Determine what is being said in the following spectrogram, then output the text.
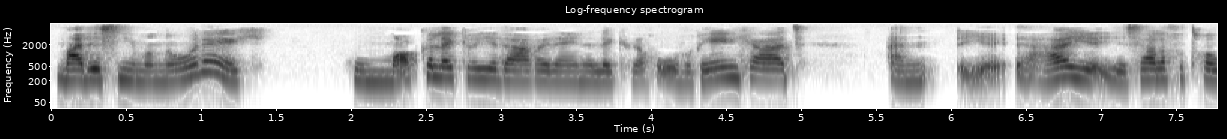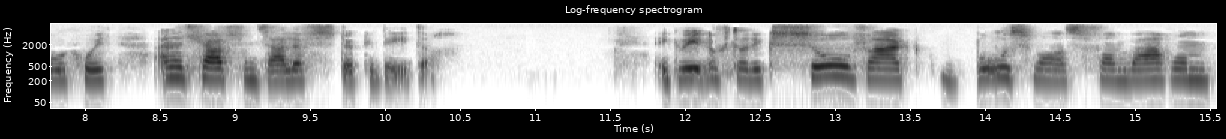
maar het is niet meer nodig. Hoe makkelijker je daar uiteindelijk weer overheen gaat. En je, ja, je, je zelfvertrouwen groeit. En het gaat vanzelf stukken beter. Ik weet nog dat ik zo vaak boos was van waarom,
